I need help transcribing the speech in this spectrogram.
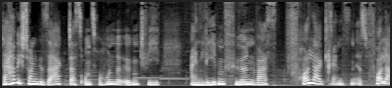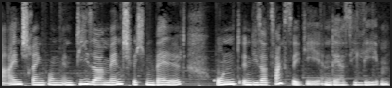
Da habe ich schon gesagt, dass unsere Hunde irgendwie ein Leben führen, was voller Grenzen ist, voller Einschränkungen in dieser menschlichen Welt und in dieser Zwangs-WG, in der sie leben.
